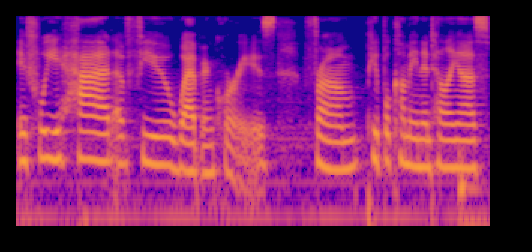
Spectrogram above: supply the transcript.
If we had a few web inquiries from people coming and telling us,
